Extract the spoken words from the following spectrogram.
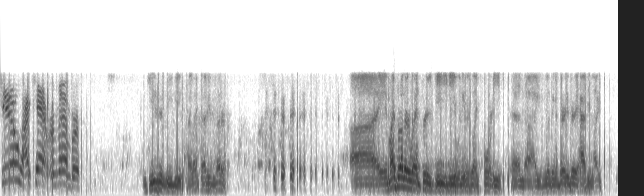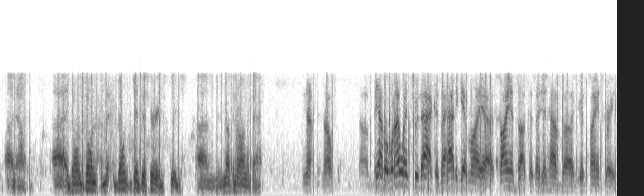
Q? I can't remember. Jesus ED. I like that even better. Uh, my brother went for his GED when he was like 40, and uh, he's living a very, very happy life uh, now. Uh, don't, don't, don't get discouraged, kids. Um, there's nothing wrong with that. no, no. Um, yeah, but when I went through that, because I had to get my uh, science up because I didn't have uh, good science grades,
